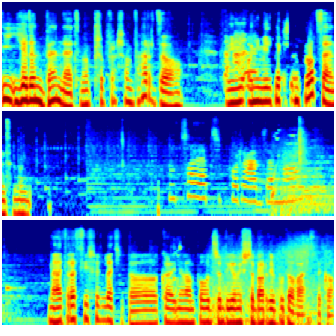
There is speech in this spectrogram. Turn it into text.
i jeden Bennett. No przepraszam bardzo. Oni, mi- ale, oni mieli taki sam procent. No, no co ja ci poradzę, no. no ale teraz Fisher leci, to kolejny mam powód, żeby ją jeszcze bardziej budować tylko.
